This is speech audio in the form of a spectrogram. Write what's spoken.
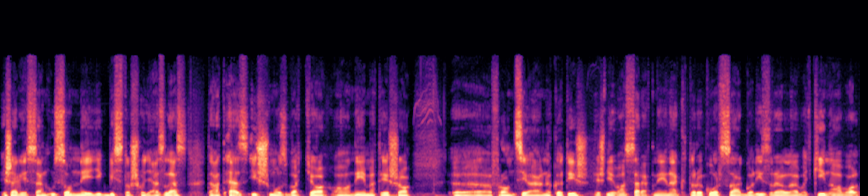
és egészen 24-ig biztos, hogy ez lesz. Tehát ez is mozgatja a német és a francia elnököt is, és nyilván szeretnének Törökországgal, Izraellel vagy Kínával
